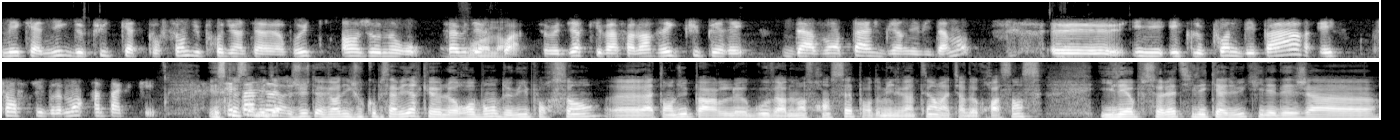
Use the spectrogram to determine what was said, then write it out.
mécanique de plus de 4% du produit intérieur brut en zone euro. Ça veut dire quoi? Ça veut dire qu'il va falloir récupérer davantage, bien évidemment, euh, et, et, que le point de départ est sensiblement impacté. Est-ce que ça veut dire, juste Véronique, je vous coupe, ça veut dire que le rebond de 8% euh, attendu par le gouvernement français pour 2021 en matière de croissance, il est obsolète, il est caduque, il est déjà...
